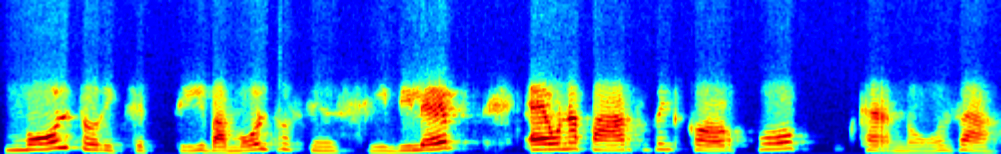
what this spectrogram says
molto ricettiva, molto sensibile, è una parte del corpo carnosa,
